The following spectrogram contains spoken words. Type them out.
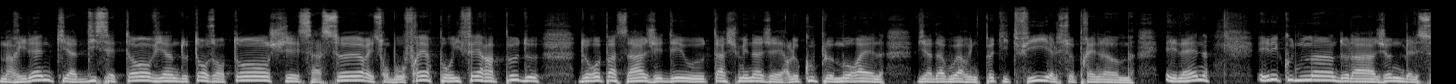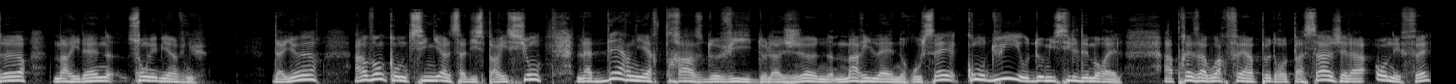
Marilène, qui a 17 ans, vient de temps en temps chez sa sœur et son beau-frère pour y faire un peu de, repassage, aider aux tâches ménagères. Le couple Morel vient d'avoir une petite fille, elle se prénomme Hélène, et les coups de main de la jeune belle-sœur, Marilène, sont les bienvenus. D'ailleurs, avant qu'on ne signale sa disparition, la dernière trace de vie de la jeune Marilène Rousset conduit au domicile des Morel. Après avoir fait un peu de repassage, elle a en effet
